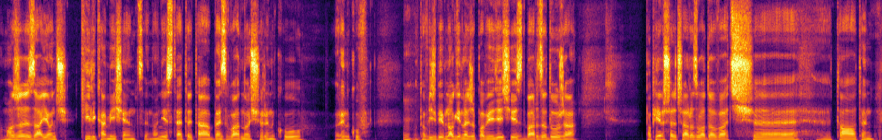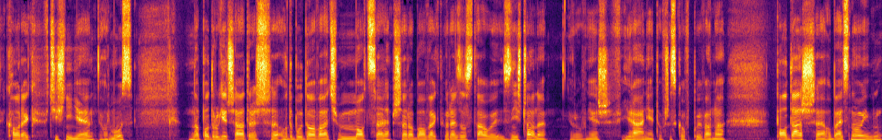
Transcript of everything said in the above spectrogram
no, może zająć kilka miesięcy. No niestety ta bezwładność rynku, rynków, mhm. to w liczbie mnogiej należy powiedzieć, jest bardzo duża. Po pierwsze trzeba rozładować e, to ten korek w ciśnienie Hormuz. No po drugie trzeba też odbudować moce przerobowe, które zostały zniszczone. Również w Iranie. To wszystko wpływa na podaż obecną i,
